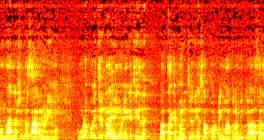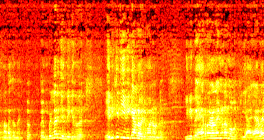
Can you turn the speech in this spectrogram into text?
മൂന്ന് നാല് ലക്ഷം രൂപ സാലറി മേടിക്കുമ്പോൾ കൂടെ പോയി ഇത്തിരി ഡ്രൈവിംഗ് പണിയൊക്കെ ചെയ്ത് ഭർത്താക്കന്മാർ ചെറിയ സപ്പോർട്ടിങ് മാത്രം മിക്കവാറും സ്ഥലത്ത് നടക്കുന്നത് ഇപ്പം പെൺപിള്ളേർ ചിന്തിക്കുന്നത് എനിക്ക് ജീവിക്കാനുള്ള വരുമാനമുണ്ട്. ഇനി വേറൊരാളെ കൂടെ നോക്കി അയാളെ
